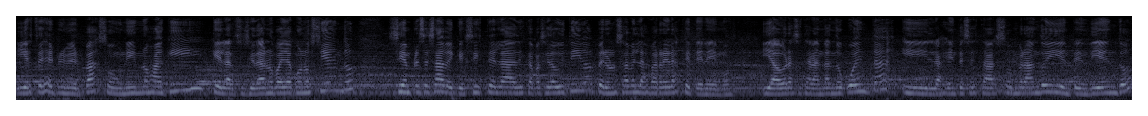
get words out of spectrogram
y este es el primer paso, unirnos aquí, que la sociedad nos vaya conociendo. Siempre se sabe que existe la discapacidad auditiva, pero no saben las barreras que tenemos y ahora se estarán dando cuenta y la gente se está asombrando y entendiendo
